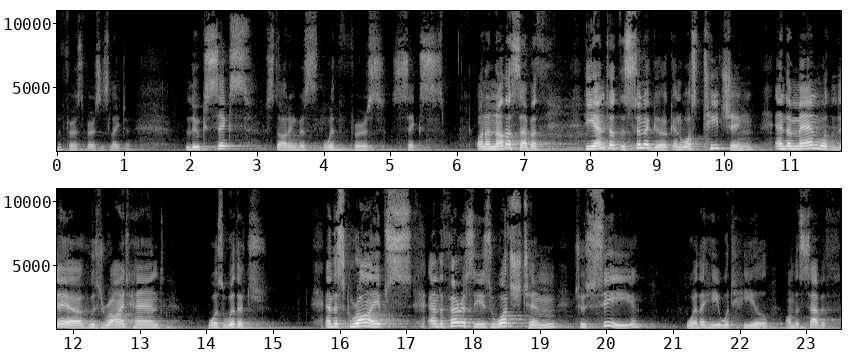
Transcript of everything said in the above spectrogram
the first verses later. Luke 6, starting with, with verse 6. On another Sabbath, he entered the synagogue and was teaching, and a man was there whose right hand was withered. And the scribes and the Pharisees watched him to see whether he would heal on the Sabbath,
